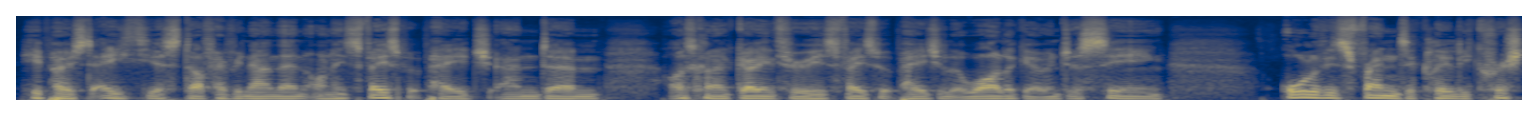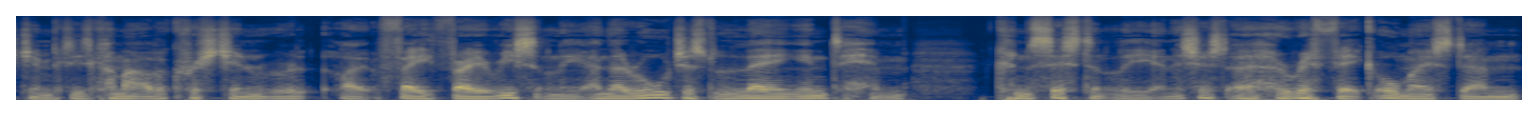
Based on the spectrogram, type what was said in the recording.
he posts atheist stuff every now and then on his Facebook page. And um, I was kind of going through his Facebook page a little while ago and just seeing all of his friends are clearly Christian because he's come out of a Christian like faith very recently, and they're all just laying into him consistently, and it's just a horrific, almost um,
